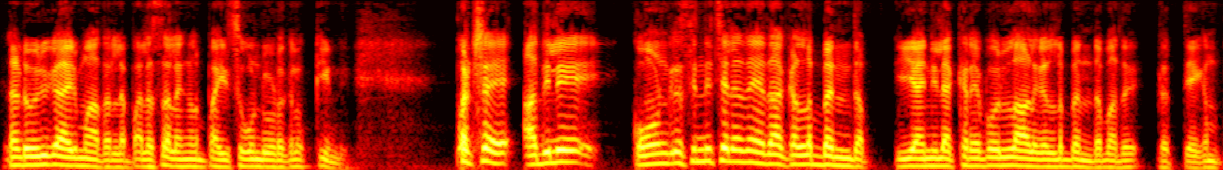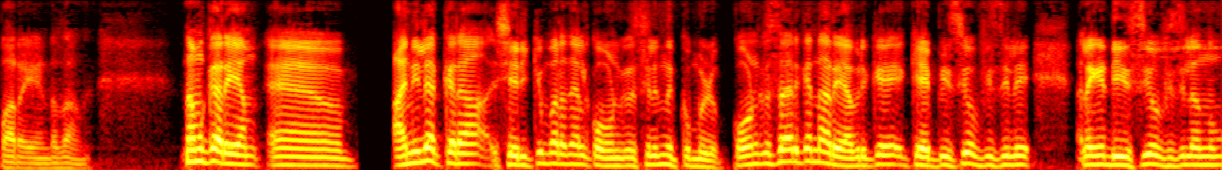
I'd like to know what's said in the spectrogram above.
അല്ലാണ്ട് ഒരു കാര്യം മാത്രമല്ല പല സ്ഥലങ്ങളും പൈസ കൊണ്ടു കൊടുക്കലൊക്കെ ഉണ്ട്. പക്ഷേ അതിൽ കോൺഗ്രസിന്റെ ചില നേതാക്കളുടെ ബന്ധം ഈ അനിലക്കരെ പോലുള്ള ആളുകളുടെ ബന്ധം അത് പ്രത്യേകം പറയേണ്ടതാണ്. നമുക്കറിയാം അനിലക്കര ശരിക്കും പറഞ്ഞാൽ കോൺഗ്രസിൽ നിൽക്കുമ്പോഴും കോൺഗ്രസ്സുകാർക്ക് തന്നെ അറിയാം അവർക്ക് കെ പി സി ഓഫീസിൽ അല്ലെങ്കിൽ ഡി സി ഓഫീസിലൊന്നും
